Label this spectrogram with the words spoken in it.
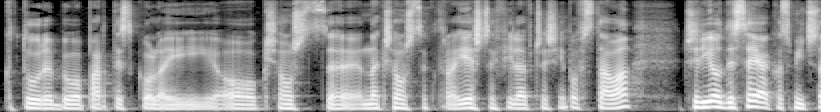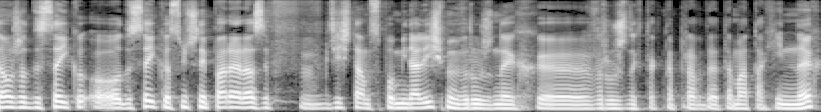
który był oparty z kolei o książce, na książce, która jeszcze chwilę wcześniej powstała, czyli Odyseja Kosmiczna. Już Odysei, o Odysei Kosmicznej parę razy w, gdzieś tam wspominaliśmy w różnych, w różnych tak naprawdę tematach innych.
